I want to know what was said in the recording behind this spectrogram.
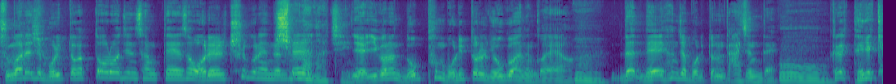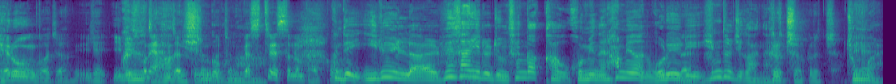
주말에 이제 몰입도가 떨어진 상태에서 월요일 출근했는데 심란하지. 예, 이거는 높은 몰입도를 요구하는 거예요. 음. 내, 내 현재 몰입도는 낮은데. 어. 그러니까 되게 괴로운 거죠. 이게 입이 손에 안 잡히는 거죠. 그러니까 스트레스는 받고. 근데 일요일 날 회사 일을 좀 생각하고 고민을 하면 월요일이 힘들지가 않아요. 네. 그렇죠, 그렇죠. 정말. 예,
